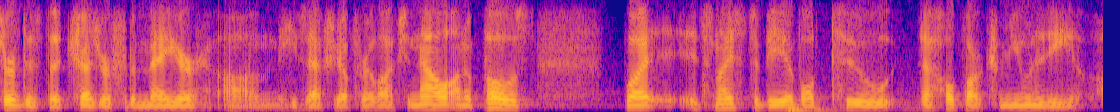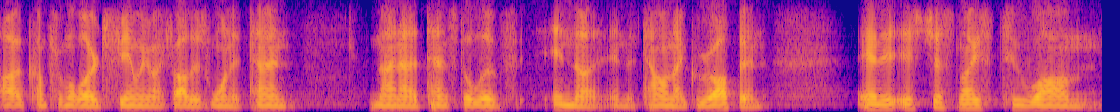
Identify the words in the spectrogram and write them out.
served as the treasurer for the mayor. Um, he's actually up for election now, unopposed. but it's nice to be able to to help our community. I come from a large family. My father's one of ten. Nine out of ten still live in the in the town I grew up in, and it, it's just nice to um,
